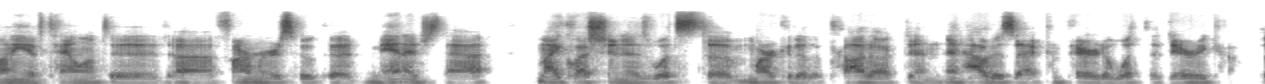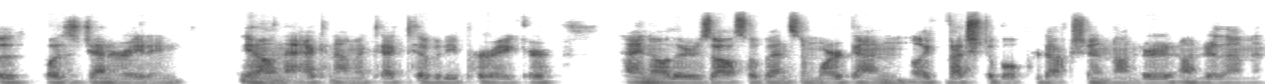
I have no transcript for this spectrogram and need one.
plenty of talented uh, farmers who could manage that. My question is, what's the market of the product, and and how does that compare to what the dairy cow was generating, you know, in that economic activity per acre? I know there's also been some work on like vegetable production under under them, and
